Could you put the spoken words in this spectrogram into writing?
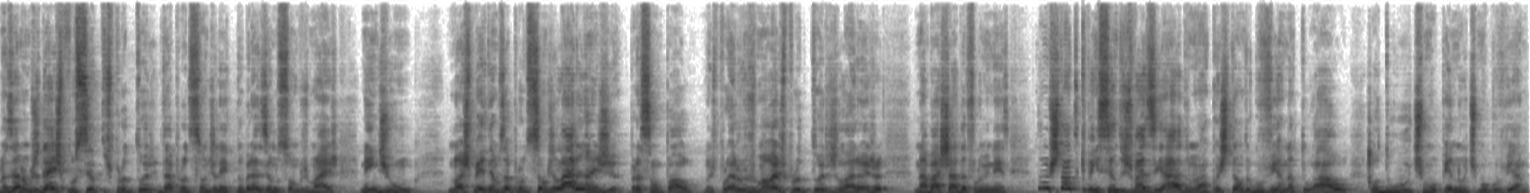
Nós éramos 10% dos produtores da produção de leite no Brasil, não somos mais, nem de um. Nós perdemos a produção de laranja para São Paulo. Nós éramos os maiores produtores de laranja na Baixada Fluminense. Então, é um Estado que vem sendo esvaziado, não é uma questão do governo atual ou do último, penúltimo governo.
